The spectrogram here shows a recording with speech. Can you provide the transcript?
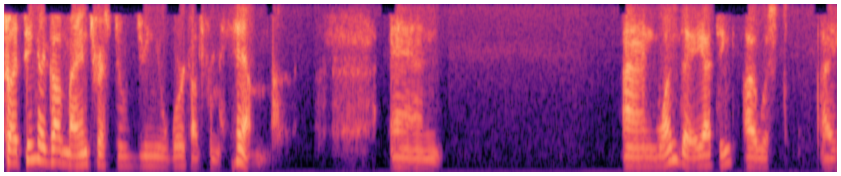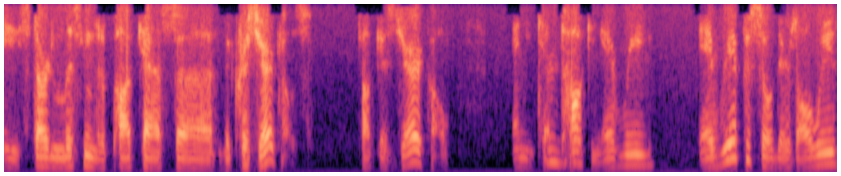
So I think I got my interest to do new workouts from him. And and one day I think I was I started listening to the podcast, uh, the Chris Jericho's podcast Jericho, and he kept Mhm. talking every every episode. There's always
